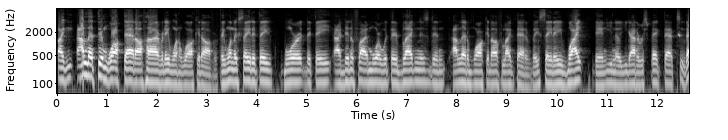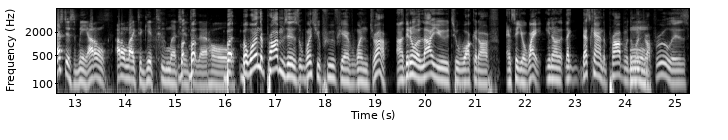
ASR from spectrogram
like I let them walk that off however they want to walk it off. If they want to say that they more that they identify more with their blackness, then I let them walk it off like that. If they say they white, then you know you got to respect that too. That's just me. I don't I don't like to get too much But- into but- that whole. But but one of the problems is once you prove you have one drop, uh, they don't allow you to walk it off and say you're white. You know, like that's kind of the problem with the one drop rule. Is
